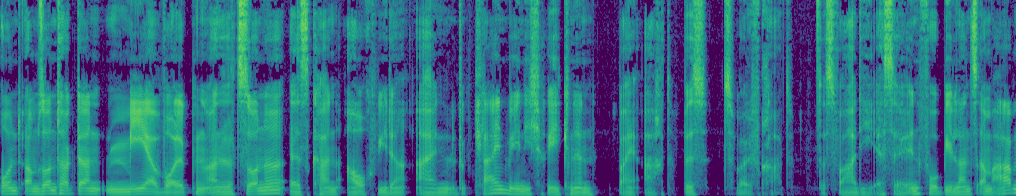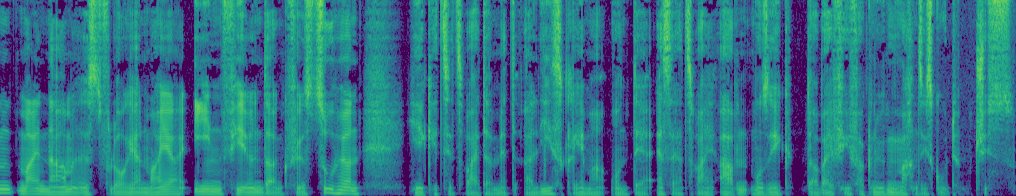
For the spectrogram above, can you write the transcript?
Und am Sonntag dann mehr Wolken als Sonne. Es kann auch wieder ein klein wenig regnen bei 8 bis 12 Grad. Das war die SR Info Bilanz am Abend. Mein Name ist Florian Mayer. Ihnen vielen Dank fürs Zuhören. Hier geht's jetzt weiter mit Alice Kremer und der SR2 Abendmusik. Dabei viel Vergnügen. Machen Sie's gut. Tschüss.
